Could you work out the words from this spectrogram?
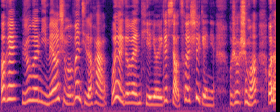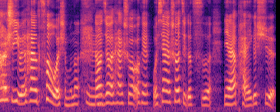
：“OK，如果你没有什么问题的话，我有一个问题，有一个小测试给你。”我说：“什么？”我当时以为他要测我什么呢？然后结果他说：“OK，我现在说几个词，你来排一个序。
